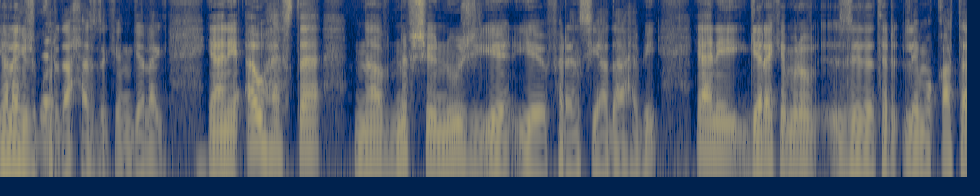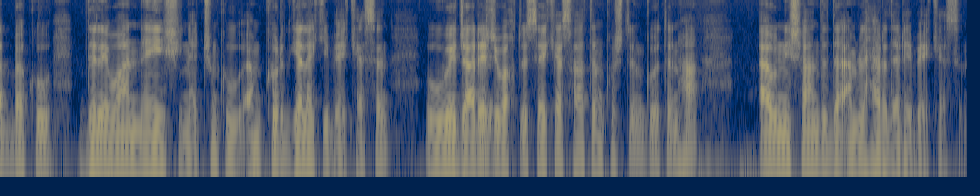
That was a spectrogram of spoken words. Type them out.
گەلێک ژ کووردا حەز دەکەن گەلێک یعنی ئەو هەستە ناو نفشێ نوژ فەرەنسیادا هەبی ینی گەرەکە مرۆڤ زێدەتر لێ مقاتە بەک و دلێوان نەیشینە چونکو ئەم کورد گەلێکی بێکەسن وێ جارێژی وەخت و سێ کەس هاتن کوشتن گوتن ها ئەو نیشان دەدا ئەم لە هەر دەرێ بێکەسن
